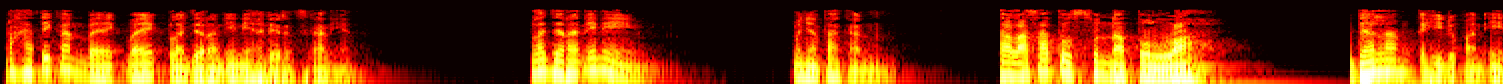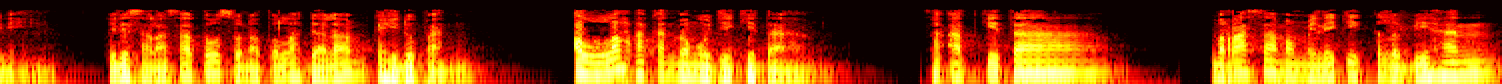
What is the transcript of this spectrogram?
Perhatikan baik-baik pelajaran ini hadirin sekalian. Pelajaran ini menyatakan salah satu sunnatullah dalam kehidupan ini. Jadi salah satu sunnatullah dalam kehidupan Allah akan menguji kita saat kita merasa memiliki kelebihan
